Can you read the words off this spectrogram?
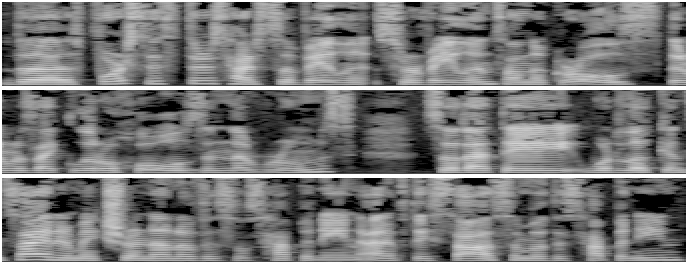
the four sisters had surveillance surveillance on the girls. There was like little holes in the rooms so that they would look inside and make sure none of this was happening. And if they saw some of this happening,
